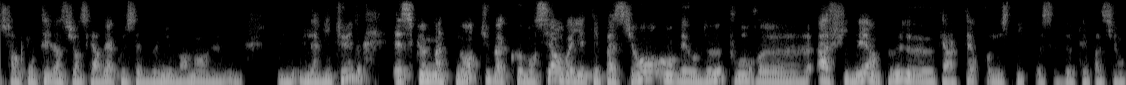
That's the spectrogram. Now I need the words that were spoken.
sans compter l'insuffisance cardiaque où c'est devenu vraiment une, habitude. Est-ce que maintenant, tu vas commencer à envoyer tes patients en VO2 pour euh, affiner un peu le caractère pronostique de, tes patients?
